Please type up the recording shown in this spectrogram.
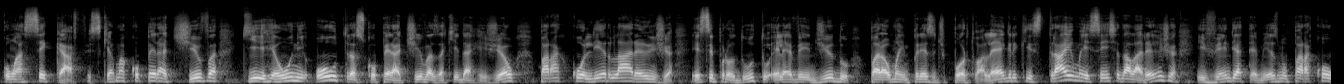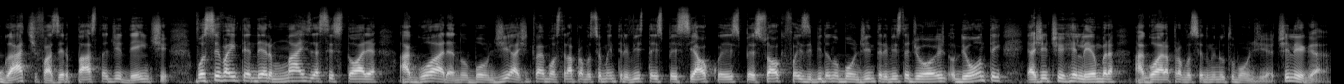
com a Secafes, que é uma cooperativa que reúne outras cooperativas aqui da região para colher laranja. Esse produto ele é vendido para uma empresa de Porto Alegre que extrai uma essência da laranja e vende até mesmo para Colgate fazer pasta de dente. Você vai entender mais dessa história agora agora no Bom Dia, a gente vai mostrar para você uma entrevista especial com esse pessoal que foi exibida no Bom Dia Entrevista de, hoje, de ontem e a gente relembra agora para você no Minuto Bom Dia. Te liga.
